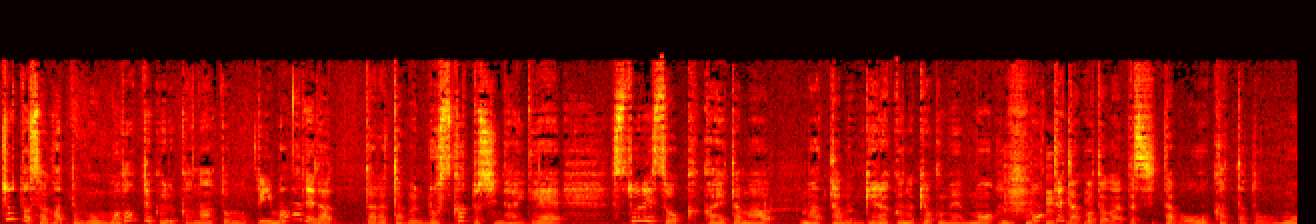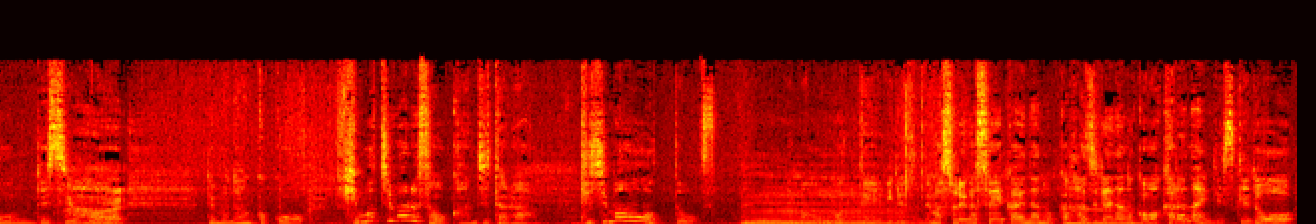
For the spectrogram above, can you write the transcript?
ちょっと下がっても戻ってくるかなと思って、今までだったら多分ロスカットしないで、ストレスを抱えたま、まあ多分下落の局面も持ってたことが私多分多かったと思うんですよね。はい、でもなんかこう、気持ち悪さを感じたら、手締まおうと今思っているので、まあ、それが正解なのか外れなのかわからないんですけど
